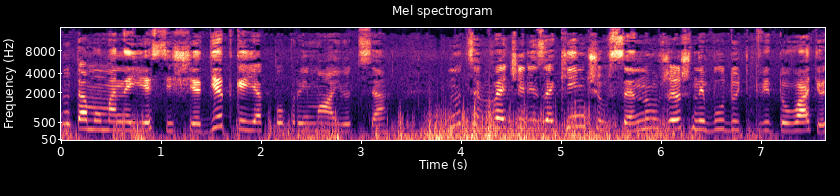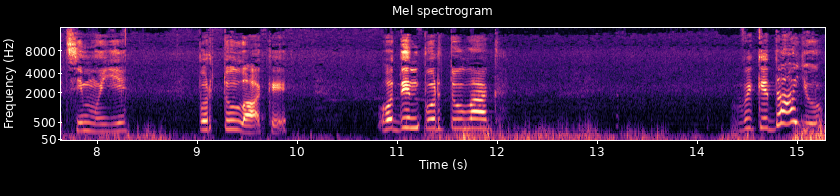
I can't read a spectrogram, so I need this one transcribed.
Ну, там у мене є ще дітки, як поприймаються. Ну, це ввечері закінчу все. Ну, вже ж не будуть квітувати оці мої портулаки. Один портулак викидаю,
